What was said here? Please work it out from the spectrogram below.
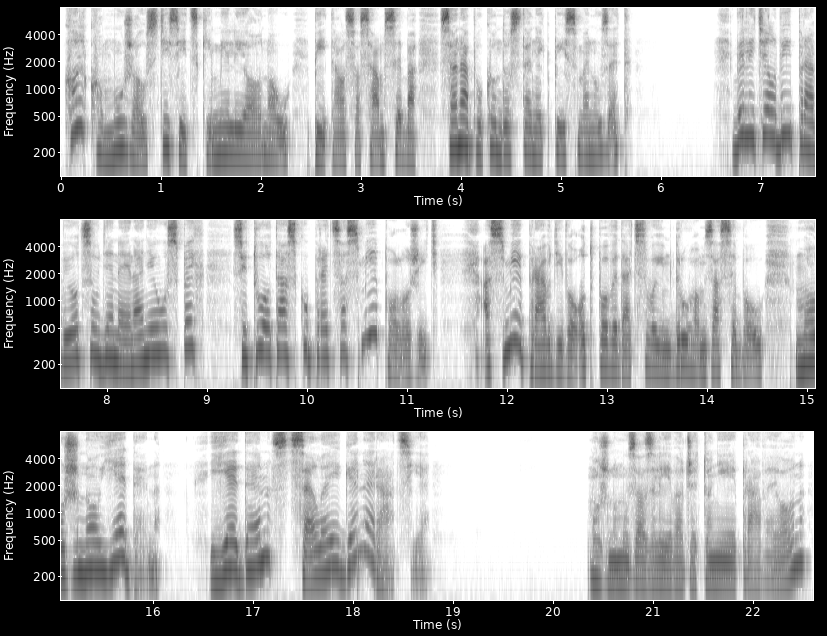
Koľko mužov z tisícky miliónov, pýtal sa sám seba, sa napokon dostane k písmenu Z? Veliteľ výpravy odsúdenej na neúspech si tú otázku predsa smie položiť a smie pravdivo odpovedať svojim druhom za sebou. Možno jeden. Jeden z celej generácie. Možno mu zazlievať, že to nie je práve on?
